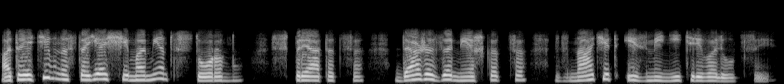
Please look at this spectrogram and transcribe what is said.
Отойти в настоящий момент в сторону, спрятаться, даже замешкаться значит изменить революции.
